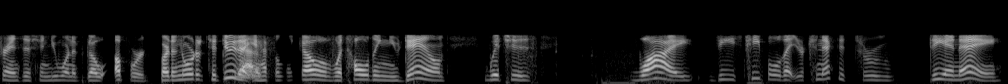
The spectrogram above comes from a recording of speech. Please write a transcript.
transition. You want to go upward. But in order to do that, yes. you have to let go of what's holding you down, which is why these people that you're connected through DNA,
